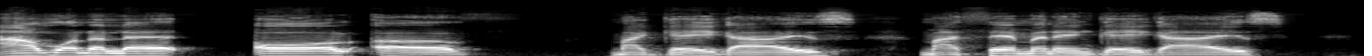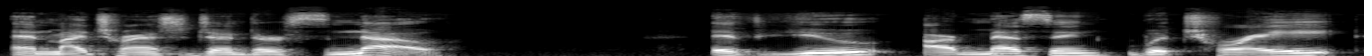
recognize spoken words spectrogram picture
I want to let all of my gay guys, my feminine gay guys, and my transgenders know if you are messing with trade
